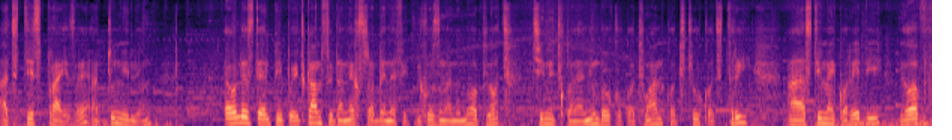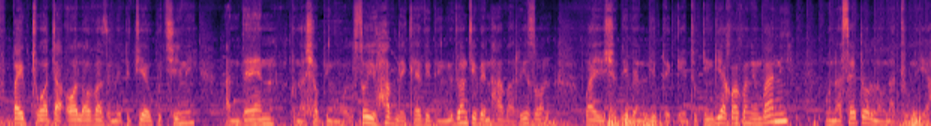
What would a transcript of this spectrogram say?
at this price eh, at 2 million I always tell people it comes with an extra benefit because unanunua plot chini tuko na nyumba huko cot 1 cot 2 cot 3 uh, stima iko ready we have piped water all over zimepitia huku chini and then kuna shopping mall. So you have like everything. You don't even have a reason why you should even leave the gate. Ukiingia kwako nyumbani una settle na unatulia.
